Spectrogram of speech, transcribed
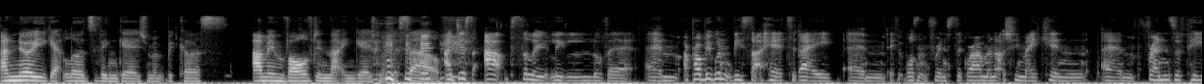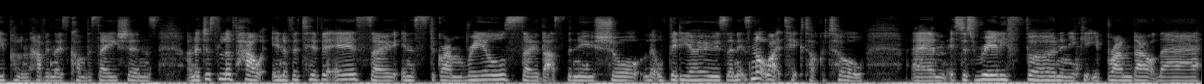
I know you get loads of engagement because I'm involved in that engagement myself. I just absolutely love it. Um, I probably wouldn't be sat here today um, if it wasn't for Instagram and actually making um, friends with people and having those conversations. And I just love how innovative it is. So Instagram Reels, so that's the new short little videos, and it's not like TikTok at all. Um, it's just really fun, and you get your brand out there.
